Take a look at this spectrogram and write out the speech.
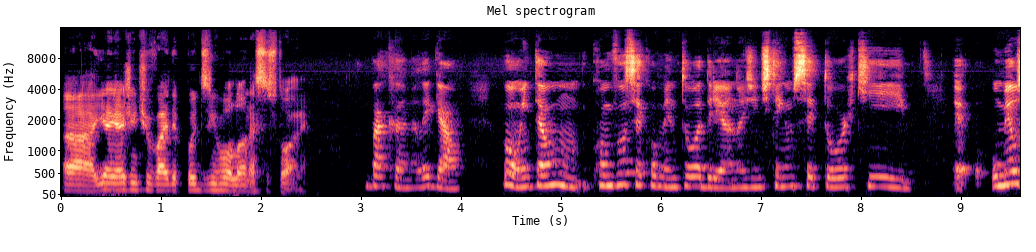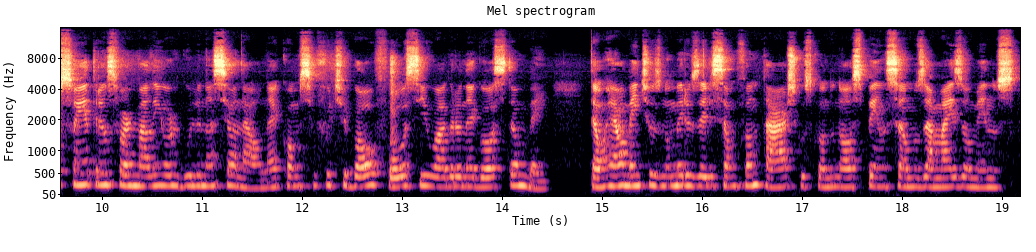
Uh, e aí a gente vai depois desenrolando essa história. Bacana, legal. Bom, então, como você comentou, Adriano, a gente tem um setor que é, o meu sonho é transformá-lo em orgulho nacional, né? Como se o futebol fosse e o agronegócio também. Então, realmente, os números eles são fantásticos quando nós pensamos há mais ou menos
